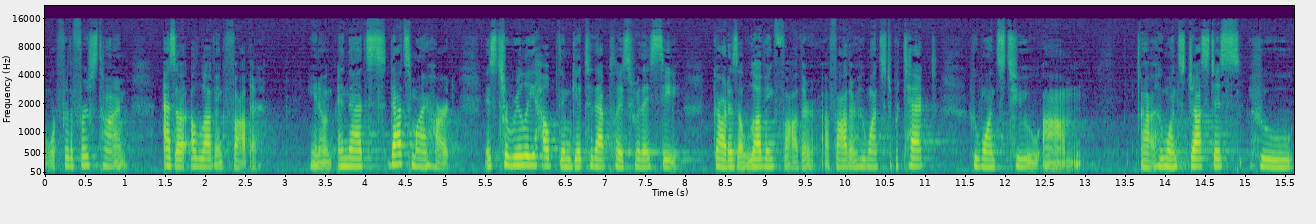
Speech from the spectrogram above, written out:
or for the first time as a, a loving father. You know, and that's that's my heart is to really help them get to that place where they see God as a loving father, a father who wants to protect, who wants to, um, uh, who wants justice, who,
